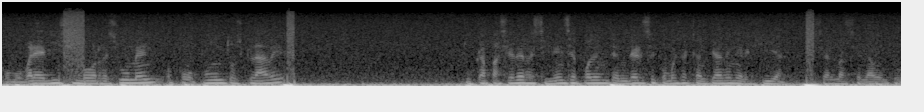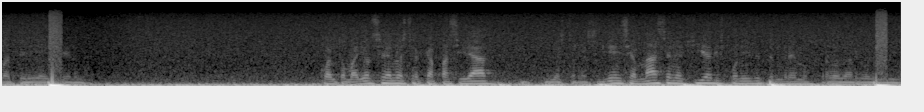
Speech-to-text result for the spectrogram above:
como brevísimo resumen o como puntos clave, tu capacidad de resiliencia puede entenderse como esa cantidad de energía que se ha almacenado en tu batería interna. Cuanto mayor sea nuestra capacidad y nuestra resiliencia, más energía disponible tendremos a lo largo del día.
